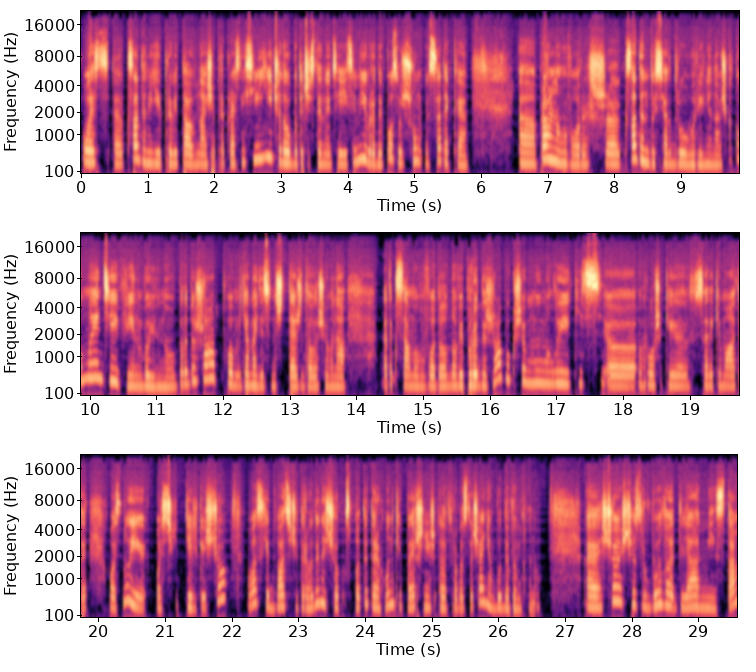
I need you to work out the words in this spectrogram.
Ось е, Ксадин її привітав нашій прекрасній сім'ї, чудово бути частиною цієї сім'ї, бради посуд, шум і все таке. Е, правильно говориш, Ксадин досяг другого рівня навичка комедії, він вивів нову бороду жаб. Я Медісон теж дала, що вона так само виводила нові породи жабок, щоб ми могли якісь е, грошики все-таки мати. Ось, ну і ось тільки що у вас є 24 години, щоб сплатити рахунки, перш ніж електропостачання буде вимкнено. Е, Що я ще зробила для міста?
